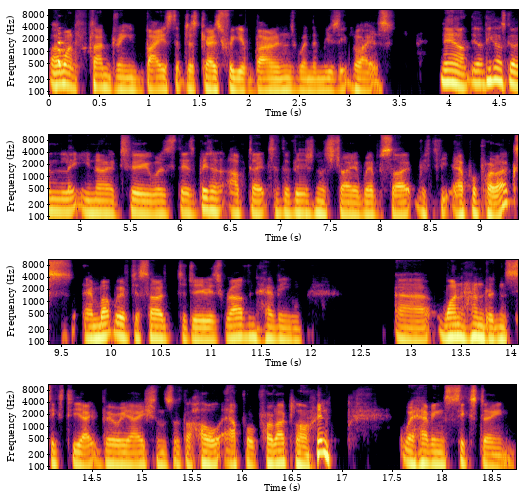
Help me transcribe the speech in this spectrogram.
I want thundering bass that just goes through your bones when the music plays. Now, the other thing I was going to let you know too was there's been an update to the Vision Australia website with the Apple products, and what we've decided to do is rather than having uh, 168 variations of the whole Apple product line, we're having 16.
